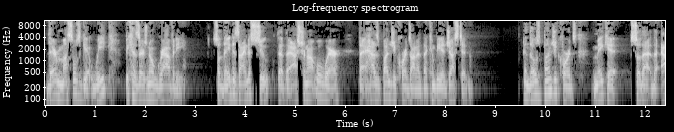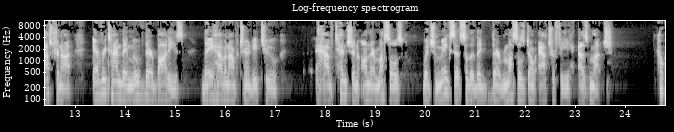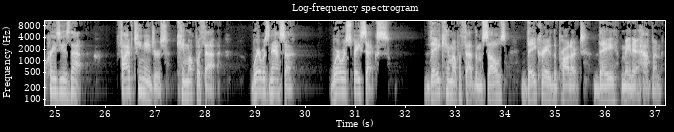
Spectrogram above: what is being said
their muscles get weak because there's no gravity. So, they designed a suit that the astronaut will wear that has bungee cords on it that can be adjusted. And those bungee cords make it so that the astronaut, every time they move their bodies, they have an opportunity to have tension on their muscles, which makes it so that they, their muscles don't atrophy as much. How crazy is that? Five teenagers came up with that. Where was NASA? Where was SpaceX? They came up with that themselves. They created the product. They made it happen.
